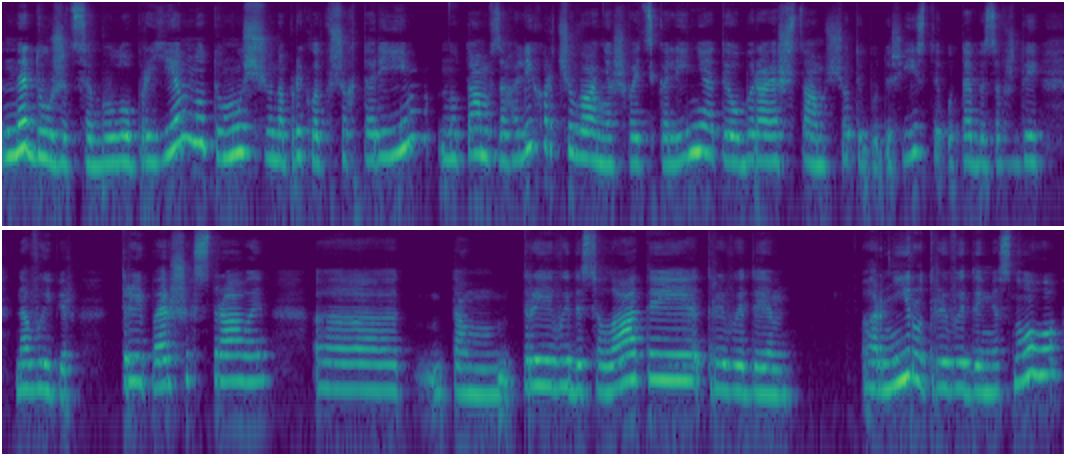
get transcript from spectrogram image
Не дуже це було приємно, тому що, наприклад, в Шахтарі, ну там взагалі харчування шведська лінія, ти обираєш сам, що ти будеш їсти. У тебе завжди на вибір три перших страви, е, там три види салати, три види гарніру, три види м'ясного.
